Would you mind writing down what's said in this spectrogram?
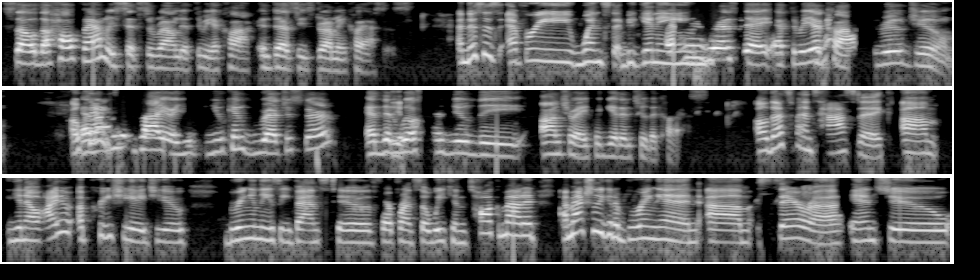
so the whole family sits around at three o'clock and does these drumming classes. And this is every Wednesday, beginning every Wednesday at three o'clock through June. Okay. And on the flyer, you, you can register and then yeah. we'll send you the entree to get into the class. Oh, that's fantastic. Um, you know, I appreciate you bringing these events to the forefront so we can talk about it. I'm actually going to bring in um, Sarah into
